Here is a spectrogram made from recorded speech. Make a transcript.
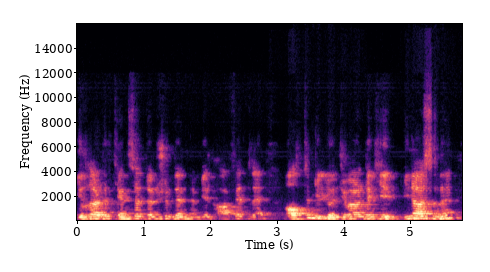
Yıllardır kentsel dönüşüm denilen bir afetle 6 milyon civarındaki binasını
